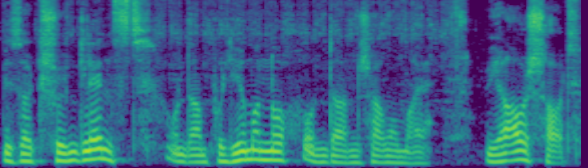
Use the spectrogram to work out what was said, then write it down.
bis er schön glänzt. Und dann polieren wir noch und dann schauen wir mal, wie er ausschaut.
